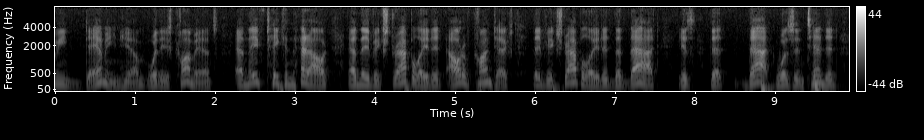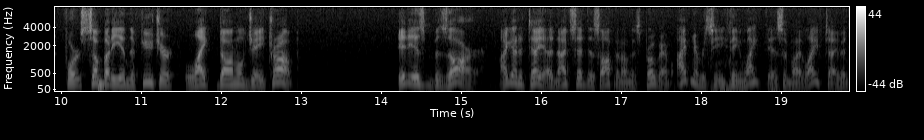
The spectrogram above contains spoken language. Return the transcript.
mean, damning him with his comments, and they've taken that out and they've extrapolated out of context. They've extrapolated that that is that that was intended for somebody in the future like Donald J. Trump. It is bizarre. I got to tell you, and I've said this often on this program. I've never seen anything like this in my lifetime, and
